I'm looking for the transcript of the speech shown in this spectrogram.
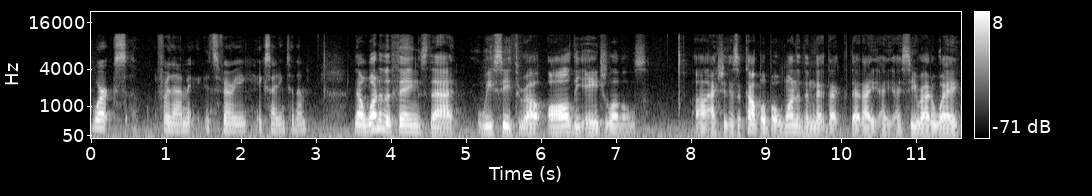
works for them, it, it's very exciting to them. Now, one of the things that we see throughout all the age levels, uh, actually there's a couple, but one of them that, that, that I, I, I see right away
